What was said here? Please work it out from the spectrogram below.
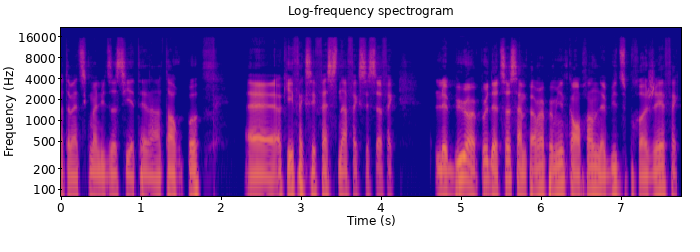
automatiquement lui dire s'il était dans le tort ou pas. Euh, OK, fait que c'est fascinant. Fait que c'est ça. Fait que le but un peu de ça, ça me permet un peu mieux de comprendre le but du projet. Fait que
